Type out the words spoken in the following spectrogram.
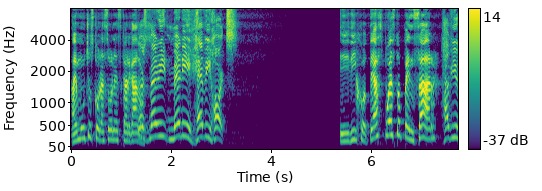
Hay muchos corazones cargados. There's many, many heavy hearts. Y dijo, ¿te has puesto a pensar Have you,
